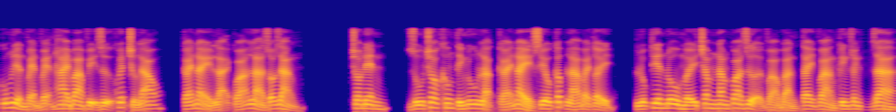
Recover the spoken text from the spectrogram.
cũng liền vẹn vẹn hai ba vị dự khuyết trưởng lão cái này lại quá là rõ ràng. Cho nên, dù cho không tính u lạc cái này siêu cấp lá bài tẩy, lục thiên đô mấy trăm năm qua dựa vào bàn tay vàng kinh doanh ra,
